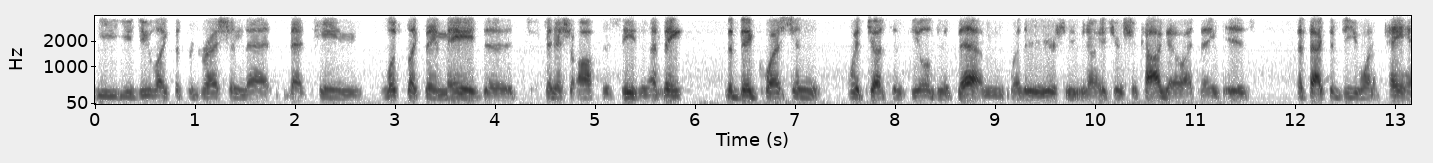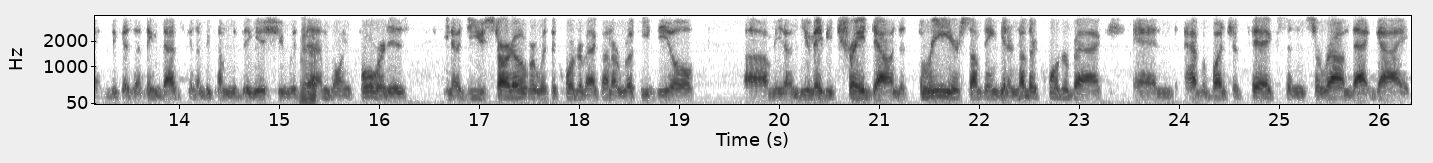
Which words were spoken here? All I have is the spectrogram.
you, you do like the progression that that team looked like they made to, to finish off the season. I think the big question with Justin Fields with them, whether you're you know if you're Chicago, I think is the fact of do you want to pay him because I think that's going to become the big issue with Yeah. them going forward. Is you know do you start over with a quarterback on a rookie deal? Um, you know, do you maybe trade down to three or something, get another quarterback, and have a bunch of picks and surround that guy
